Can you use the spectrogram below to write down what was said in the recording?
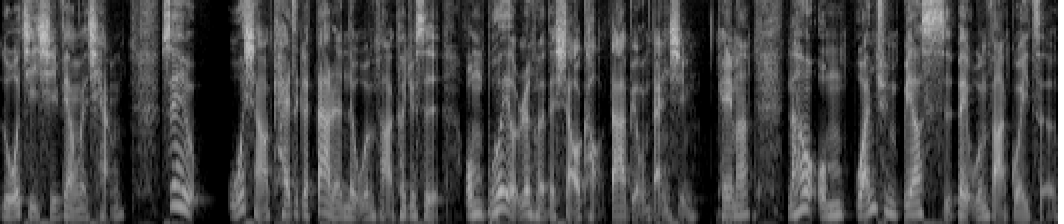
逻辑其实非常的强，所以我想要开这个大人的文法课，就是我们不会有任何的小考，大家不用担心，可以吗？然后我们完全不要死背文法规则。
